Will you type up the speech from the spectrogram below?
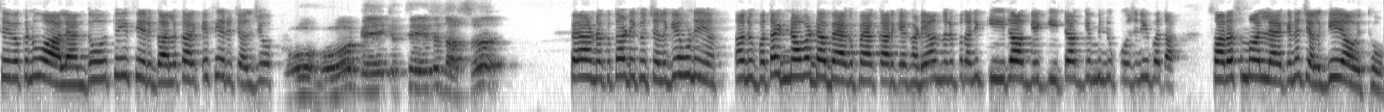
ਸੇਵਕ ਨੂੰ ਆ ਲੈਣ ਦਿਓ ਤੁਸੀਂ ਫਿਰ ਗੱਲ ਕਰਕੇ ਫਿਰ ਚੱਲ ਜਿਓ। ਓਹੋ ਗਏ ਕਿੱਥੇ ਇਹ ਤੇ ਦੱਸ। ਭੈਣਕ ਤੁਹਾਡੇ ਕੋਲ ਚਲ ਗਏ ਹੋਣੇ ਆ। ਤੁਹਾਨੂੰ ਪਤਾ ਇੰਨਾ ਵੱਡਾ ਬੈਗ ਪੈਕ ਕਰਕੇ ਖੜਿਆ ਉਹਨਾਂ ਨੇ ਪਤਾ ਨਹੀਂ ਕੀ ਰਾ ਅੱਗੇ ਕੀ ਤਾਂ ਅੱਗੇ ਮੈਨੂੰ ਕੁਝ ਨਹੀਂ ਪਤਾ। ਸਾਰਾ ਸਮਾਨ ਲੈ ਕੇ ਨਾ ਚਲ ਗਏ ਆ ਇੱਥੋਂ।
